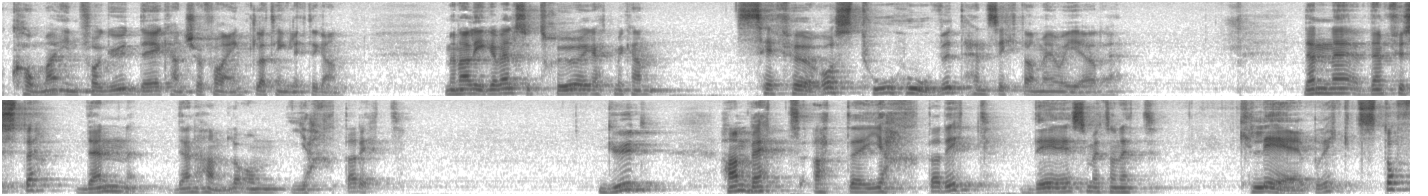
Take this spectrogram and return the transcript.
og komme innenfor Gud, det er kanskje å forenkle ting litt. Men allikevel så tror jeg at vi kan se for oss to hovedhensikter med å gjøre det. Den, den første den, den handler om hjertet ditt. Gud han vet at eh, hjertet ditt det er som et sånn et klebrikt stoff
